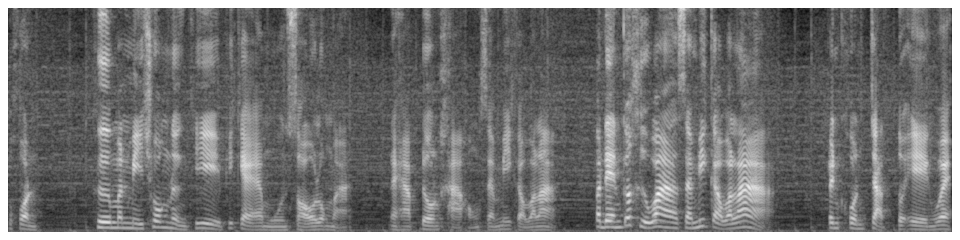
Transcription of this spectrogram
ทุกคน คือมันมีช่วงหนึ่งที่พี่แกมูนซอลลงมานะครับโดนขาของแซมมี่กาวาล่าประเด็นก็คือว่าแซมมี่กาวาล่าเป็นคนจัดตัวเองเว้ย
